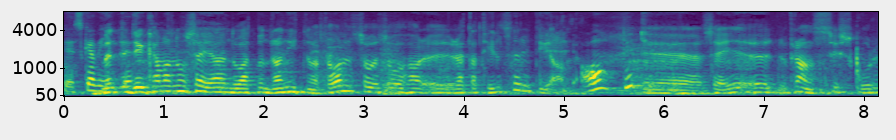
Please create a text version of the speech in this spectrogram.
det ska vi Men inte... det kan man nog säga ändå att under 1900-talet så, så har det rättat till sig lite grann. Ja, det tror jag. Eh, säger eh, fransyskor.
